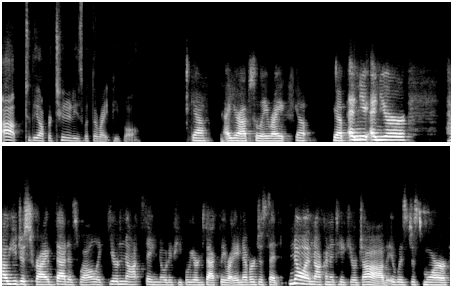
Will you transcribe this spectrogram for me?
up to the opportunities with the right people. Yeah, uh, you're absolutely right. Yep. Yep. And you and you're how you described that as well. Like you're not saying no to people. You're exactly right. I never just said, no, I'm not going to take your job. It was just more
